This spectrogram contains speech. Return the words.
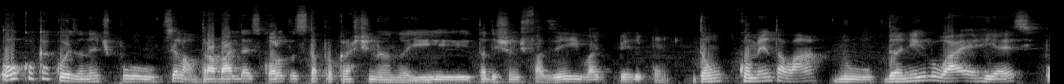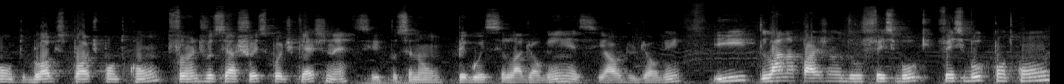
ou qualquer coisa, né? Tipo, sei lá, um trabalho da escola que você está procrastinando aí, tá deixando de fazer e vai perder ponto. Então comenta lá no daniloars.blogspot.com foi onde você achou esse podcast, né? Se você não pegou esse celular de alguém, esse áudio de alguém. E lá na página do Facebook, facebook.com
